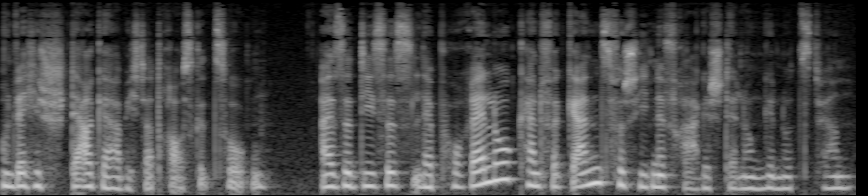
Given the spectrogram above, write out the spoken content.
und welche Stärke habe ich daraus gezogen. Also dieses Leporello kann für ganz verschiedene Fragestellungen genutzt werden.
